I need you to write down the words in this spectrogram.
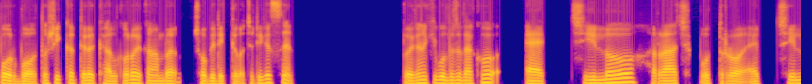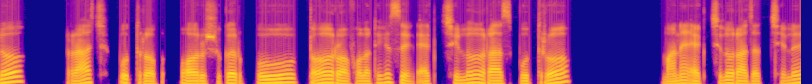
পড়ব। তো শিক্ষার্থীরা খেয়াল করো, এখানে আমরা ছবি দেখতে পাচ্ছি, ঠিক আছে? তো এখানে কি বলতেছে দেখো, এক ছিল রাজপুত্র, এক ছিল রাজপুত্র, পরশুকর পু ত রফলা ঠিক আছে? এক ছিল রাজপুত্র মানে এক ছিল রাজার ছেলে,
